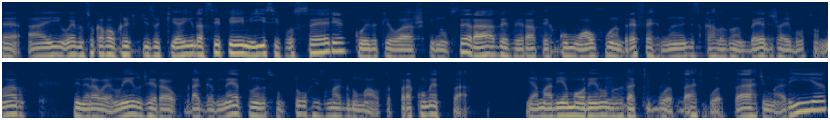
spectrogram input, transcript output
é. Aí o Emerson Cavalcante diz aqui ainda a CPMI, se for séria, coisa que eu acho que não será, deverá ter como alvo André Fernandes, Carlos Zambelli, Jair Bolsonaro, General Heleno, General Braga Neto, Anderson Torres, Magno Malta. Para começar. E a Maria Moreno nos dá aqui boa tarde, boa tarde, Maria.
